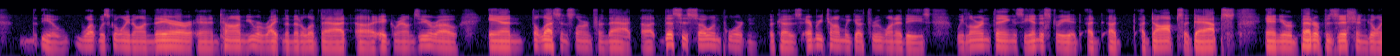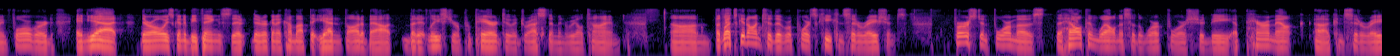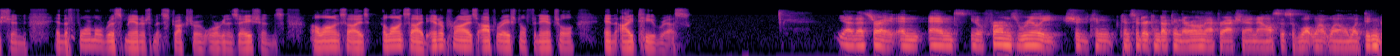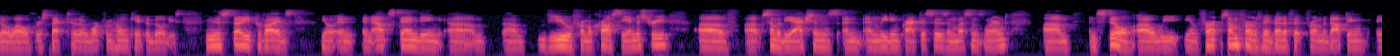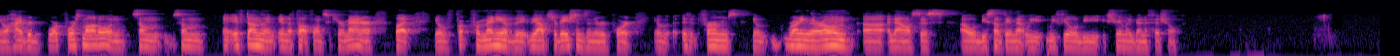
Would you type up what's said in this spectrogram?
you know what was going on there and tom you were right in the middle of that uh, at ground zero and the lessons learned from that. Uh, this is so important because every time we go through one of these we learn things the industry ad- ad- adopts adapts and you're a better position going forward and yet there are always going to be things that, that are going to come up that you hadn't thought about but at least you're prepared to address them in real time. Um, but let's get on to the report's key considerations first and foremost, the health and wellness of the workforce should be a paramount uh, consideration in the formal risk management structure of organizations alongside, alongside enterprise, operational, financial, and IT risks. Yeah, that's right. And and you know, firms really should con- consider conducting their own after-action analysis of what went well and what didn't go well with respect to their work from home capabilities. I mean, this study provides you know an, an outstanding um, uh, view from across the industry of uh, some of the actions and, and leading practices and lessons learned. Um, and still, uh, we, you know, fir- some firms may benefit from adopting, you know, hybrid workforce model, and some, some, if done in, in a thoughtful and secure manner. But you know, for, for many of the, the observations in the report, you know, firms, you know, running their own uh, analysis uh, would be something that we we feel would be extremely beneficial.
